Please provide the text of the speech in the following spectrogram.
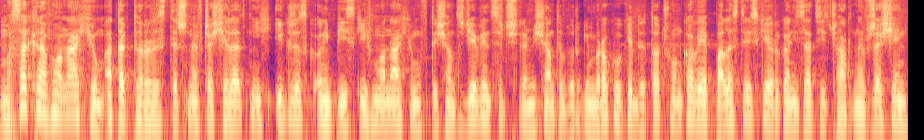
Masakra w Monachium, atak terrorystyczny w czasie letnich Igrzysk Olimpijskich w Monachium w 1972 roku, kiedy to członkowie palestyńskiej organizacji Czarny Wrzesień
